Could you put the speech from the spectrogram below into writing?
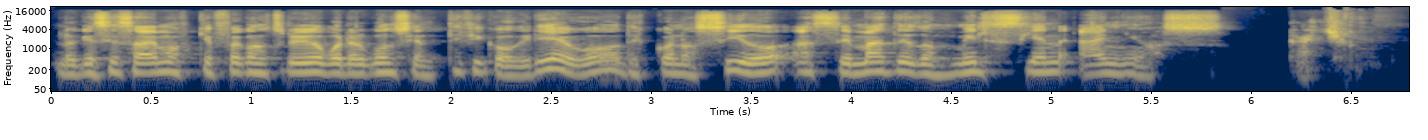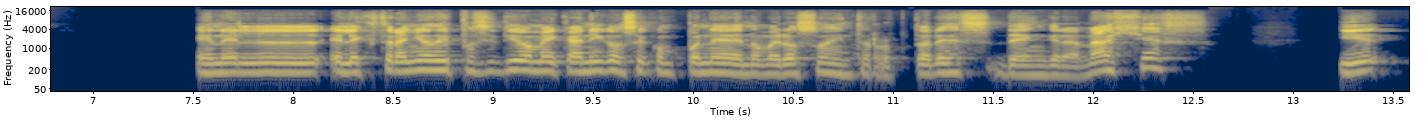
Lo que sí sabemos es que fue construido por algún científico griego desconocido hace más de 2100 años. Cacho. En el, el extraño dispositivo mecánico se compone de numerosos interruptores de engranajes y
